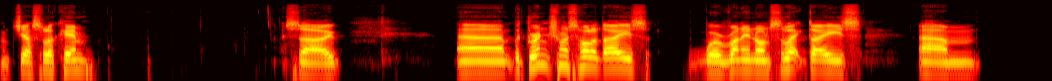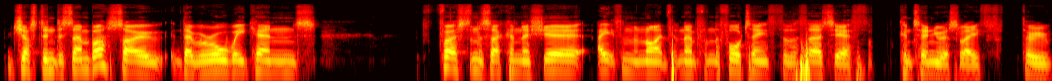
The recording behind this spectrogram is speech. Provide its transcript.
I'm just looking. So, um, the Grinchmas holidays were running on select days um, just in December. So, they were all weekends, first and the second this year, 8th and the ninth, and then from the 14th to the 30th continuously through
